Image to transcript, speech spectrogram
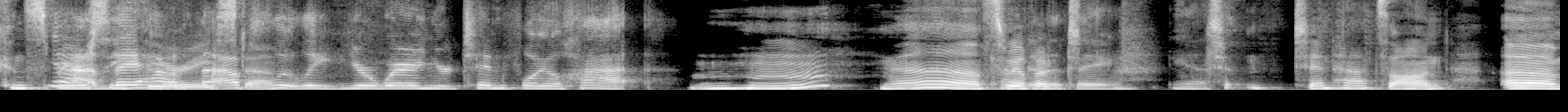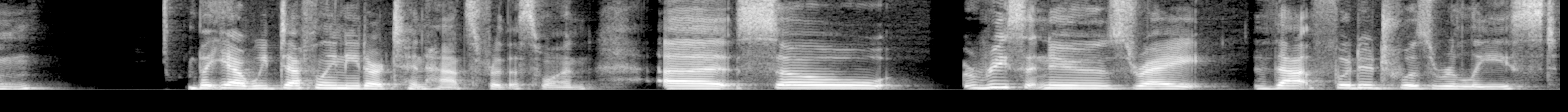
conspiracy they have theory the stuff. absolutely. You're wearing your tinfoil hat Mm-hmm. Yeah, so we have our a thing. Yeah. tin, tin hats on. Um, but yeah, we definitely need our tin hats for this one. Uh, so recent news, right? That footage was released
